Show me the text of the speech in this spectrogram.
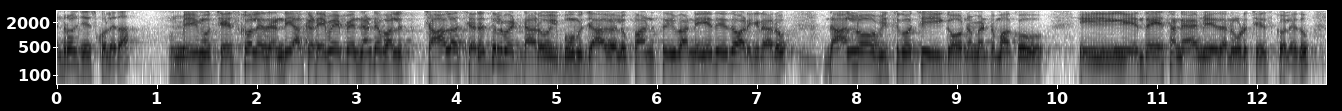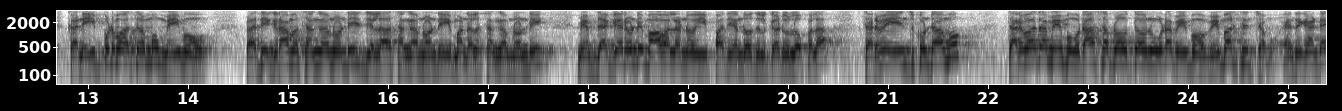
ఎన్రోల్ చేసుకోలేదా? మేము చేసుకోలేదండి. అక్కడ ఏమైపోయిందంటే వాళ్ళు చాలా షరతులు పెట్టినారు. ఈ భూమి జాగాలు ఫండ్స్ ఇవన్నీ ఏదేదో అడిగినారు. దానిలో విసుగొచ్చి ఈ గవర్నమెంట్ మాకు ఈ ఎంత చేసినా న్యాయం చేయదని కూడా చేసుకోలేదు. కానీ ఇప్పుడు మాత్రము మేము ప్రతి గ్రామ సంఘం నుండి జిల్లా సంఘం నుండి మండల సంఘం నుండి మేము దగ్గరుండి మా వాళ్ళను ఈ పదిహేను రోజుల గడువు లోపల సర్వే చేయించుకుంటాము. తర్వాత మేము రాష్ట్ర ప్రభుత్వం కూడా మేము విమర్శించాము. ఎందుకంటే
